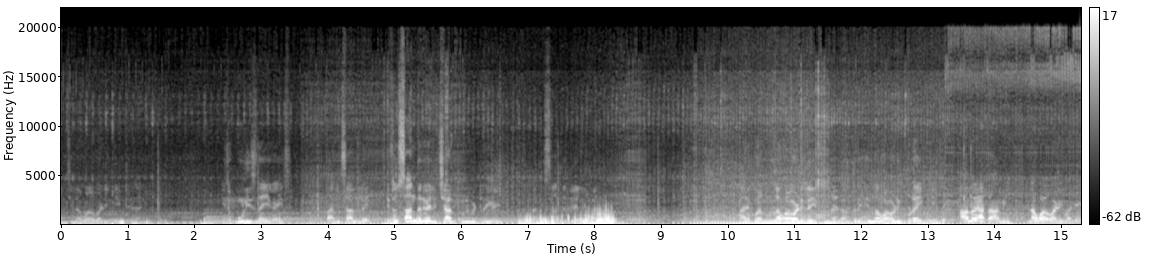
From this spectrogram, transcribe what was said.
आमची लवळवाडी एंट्री झाली. इथं कोणीच नाही गाईज आता आम्ही चाललोय तिथून सांदन व्हॅली चार किलोमीटर आहे. काही आम्ही सांदन व्हॅली अरे पण नवाळवाडीला इथून नाही जात रे. नवाळवाडी कुठं आहे? आलो आहे आता आम्ही नवाळवाडीमध्ये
